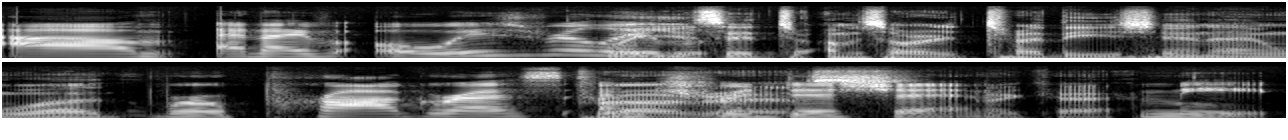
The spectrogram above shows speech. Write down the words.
Um, and I've always really Wait, you said I'm sorry, tradition and what? where progress, Progress, and tradition okay. meet.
